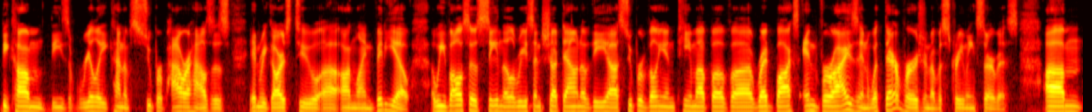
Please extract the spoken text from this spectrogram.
become these really kind of super powerhouses in regards to uh, online video. We've also seen the recent shutdown of the uh, supervillain team up of uh, Redbox and Verizon with their version of a streaming service. Um,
